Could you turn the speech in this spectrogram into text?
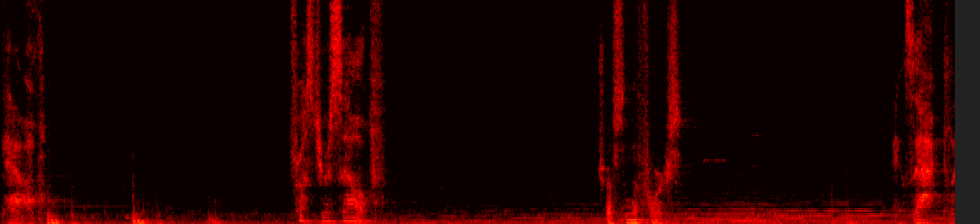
Cal. Trust yourself. Trust in the Force. Exactly.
